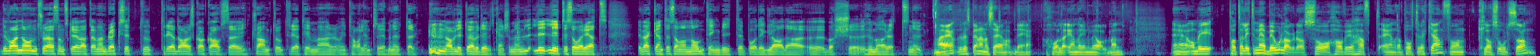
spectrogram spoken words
det var någon tror jag som skrev att ja, men Brexit tog tre dagar att skaka av sig, Trump tog tre timmar och Italien tre minuter. det var lite överdrivet kanske, men li lite så är det att det verkar inte som om någonting biter på det glada eh, börshumöret nu. Nej, det blir spännande att se om det håller ända in i mål. Men eh, om vi pratar lite mer bolag då så har vi haft en rapport i veckan från Clas Olsson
